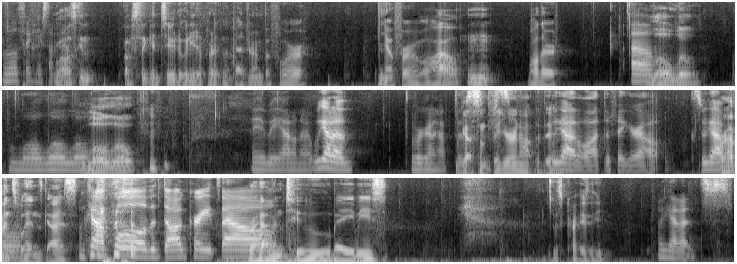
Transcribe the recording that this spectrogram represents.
We'll figure something Well, I out. was gonna. I was thinking too. Do we need to put it in the bedroom before, you know, for a while mm-hmm. while they're Um, low, low, lol, lol, lol. low, low? Maybe I don't know. We gotta. We're gonna have to. We got some figuring out to do. We got a lot to figure out because we got. We're having pull, twins, guys. We gotta pull the dog crates out. We're having two babies. Yeah. It's crazy. We gotta just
